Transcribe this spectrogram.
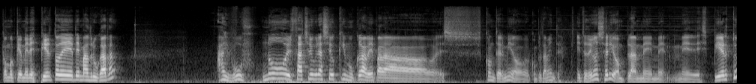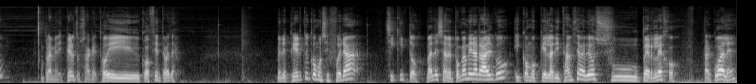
Como que me despierto de, de madrugada Ay, uff. No, el Thatcher hubiera sido Kimu clave para... Es counter mío, completamente. Y te digo en serio, en plan, me, despierto. En plan, me despierto, o sea, que estoy consciente, vaya. Me despierto y como si fuera chiquito, ¿vale? O sea, me pongo a mirar algo y como que la distancia la veo súper lejos. Tal cual, ¿eh?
